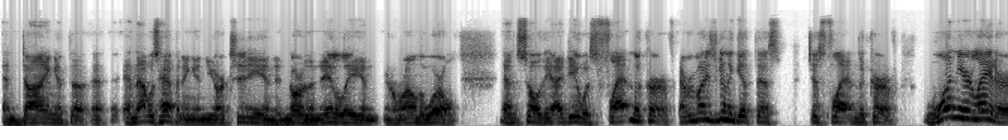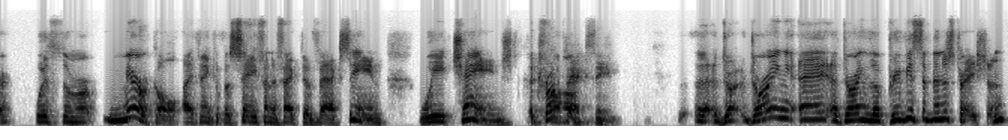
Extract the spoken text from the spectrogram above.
and dying at the, and that was happening in New York City and in Northern Italy and, and around the world. And so the idea was flatten the curve. Everybody's going to get this, just flattened the curve. One year later, with the miracle, I think, of a safe and effective vaccine, we changed the Trump from, vaccine. Uh, during a, uh, during the previous administration,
